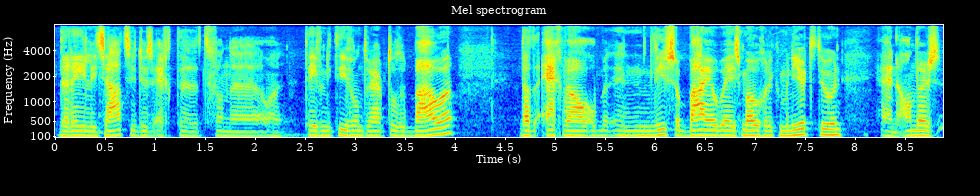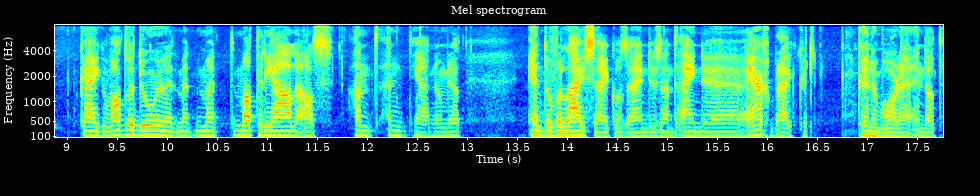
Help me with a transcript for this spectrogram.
de realisatie, dus echt het van eh definitief ontwerp tot het bouwen. Dat echt wel op een- liefst op biobased mogelijke manier te doen. En anders kijken wat we doen met, met, met materialen als aan, aan ja, noem je dat, end of a life cycle zijn. Dus aan het einde hergebruikt kun- kunnen worden. En dat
